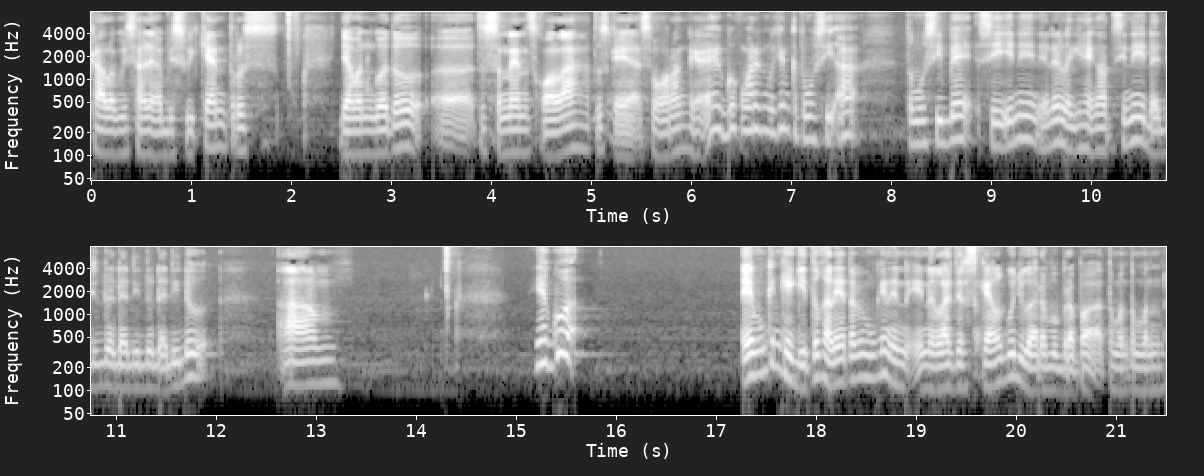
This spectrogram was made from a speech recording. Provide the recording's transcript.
kalau misalnya abis weekend terus zaman gue tuh uh, terus senin sekolah terus kayak semua orang kayak eh gue kemarin weekend ketemu si A ketemu si B si ini dia lagi hangout sini dadidu dadidu dadidu um, ya gue ya mungkin kayak gitu kali ya tapi mungkin in, in a larger scale gue juga ada beberapa teman-teman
